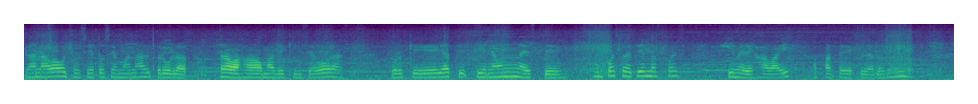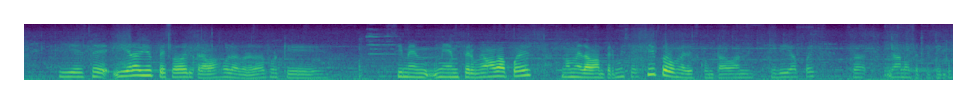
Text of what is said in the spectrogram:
Ganaba 800 semanal, pero la, trabajaba más de 15 horas porque ella tiene un, este, un puesto de tiendas pues y me dejaba ahí, aparte de cuidar los niños. Y, este, y era bien pesado el trabajo, la verdad, porque si me, me enfermaba pues no me daban permiso, sí, pero me descontaban día pues, gano 700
